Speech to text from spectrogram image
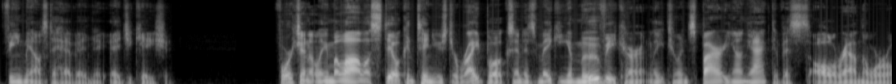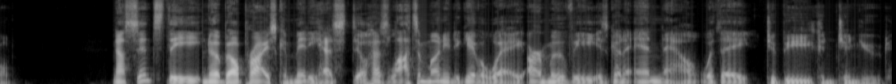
females to have ed- education. Fortunately, Malala still continues to write books and is making a movie currently to inspire young activists all around the world. Now, since the Nobel Prize Committee has still has lots of money to give away, our movie is going to end now with a to be continued.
